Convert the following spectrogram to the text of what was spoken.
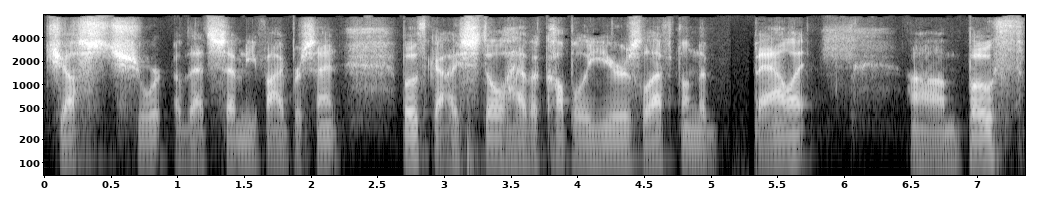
just short of that 75%. Both guys still have a couple of years left on the ballot. Um, both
